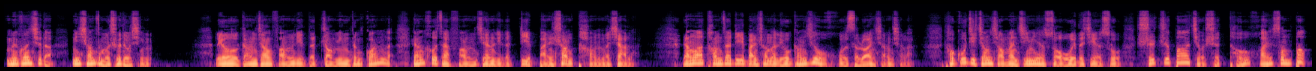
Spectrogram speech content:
没关系的，你想怎么睡都行。”刘刚将房里的照明灯关了，然后在房间里的地板上躺了下来。然而，躺在地板上的刘刚又胡思乱想起来。他估计江小曼今夜所谓的借宿，十之八九是投怀送抱。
